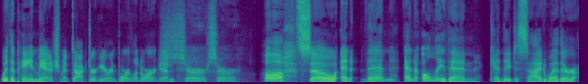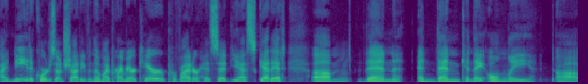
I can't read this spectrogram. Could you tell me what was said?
with a pain management doctor here in Portland, Oregon. Sure, sure. Oh, so and then and only then can they decide whether I need a cortisone shot, even though my primary care provider has said yes, get it. Um, then and then can they only uh,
